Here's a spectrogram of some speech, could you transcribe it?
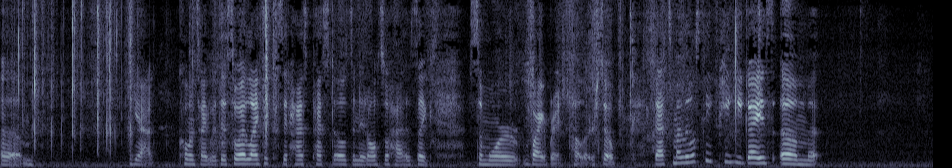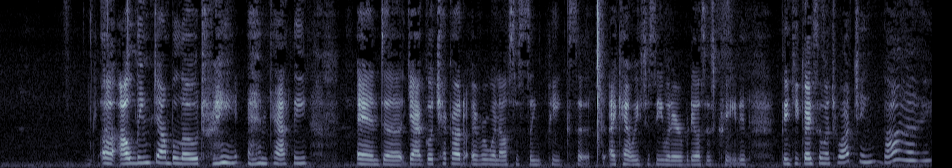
um yeah coincide with this. So i like it because it has pastels and it also has like some more vibrant colors so that's my little sneak peek you guys. Um uh, i'll link down below tree and cathy. And uh, yeah go check out everyone else's sneak peeks. Uh, i can't wait to see what everybody else has created. Thank you guys so much for watching. Bye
